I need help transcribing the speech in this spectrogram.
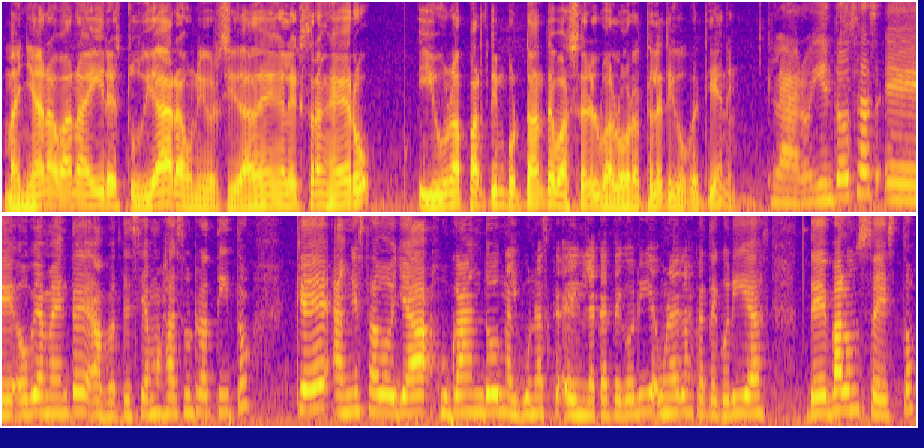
mañana van a ir a estudiar a universidades en el extranjero y una parte importante va a ser el valor atlético que tienen Claro, y entonces, eh, obviamente, ah, decíamos hace un ratito que han estado ya jugando en algunas, ca- en la categoría, una de las categorías de baloncesto,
